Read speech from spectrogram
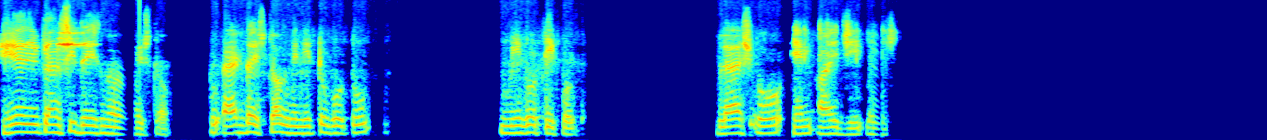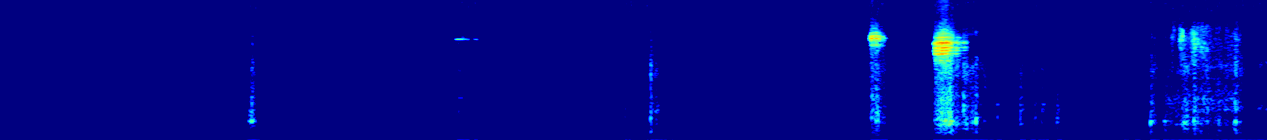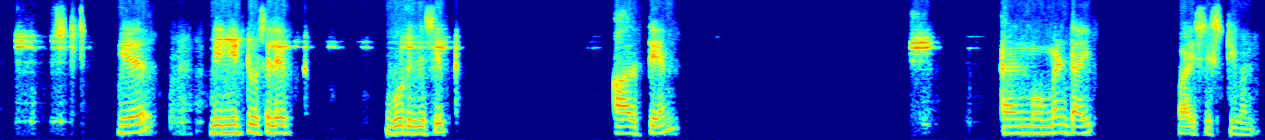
Here you can see there is no stock. To add the stock, we need to go to Migo T code slash O M I G O. Here we need to select good receipt R10 and movement type 561.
